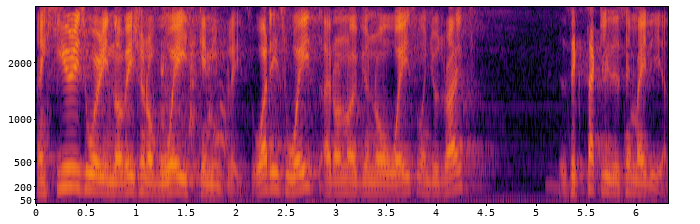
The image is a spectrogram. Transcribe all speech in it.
And here is where innovation of Waze came in place. What is Waze? I don't know if you know Waze when you drive. It's exactly the same idea.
